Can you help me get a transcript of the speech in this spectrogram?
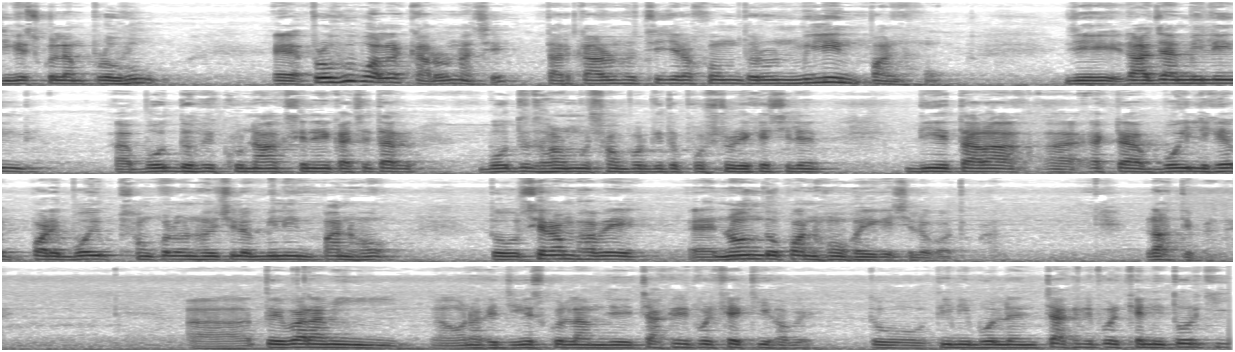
জিজ্ঞেস করলাম প্রভু প্রভু বলার কারণ আছে। তার কারণ হচ্ছে যেরকম ধরুন মিলিন্দ পানহ যে রাজা মিলিন্দ বৌদ্ধ ভিক্ষু নাগসেনের কাছে তার বৌদ্ধ ধর্ম সম্পর্কিত প্রশ্ন রেখেছিলেন। দিয়ে তারা একটা বই লিখে পরে বই সংকলন হয়েছিল মিলিন্দ পানহ। তো সেরমভাবে আহ, নন্দ হয়ে গেছিল গতকাল রাত্রিবেলায়। আহ, তো এবার আমি ওনাকে জিজ্ঞেস করলাম যে চাকরির পরীক্ষা কি হবে? তো তিনি বললেন, চাকরির পরীক্ষা নিয়ে তোর কি?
